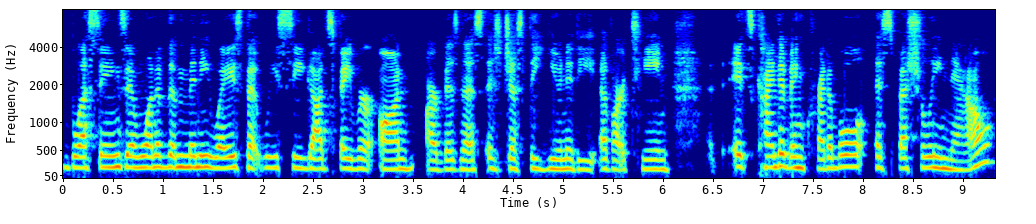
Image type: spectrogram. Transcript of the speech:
blessings and one of the many ways that we see God's favor on our business is just the unity of our team. It's kind of incredible, especially now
